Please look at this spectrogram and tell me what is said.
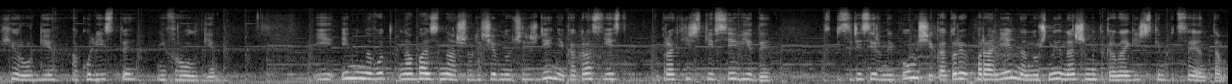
хирурги, окулисты, нефрологи. И именно вот на базе нашего лечебного учреждения как раз есть практически все виды специализированной помощи, которые параллельно нужны нашим эндокринологическим пациентам.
